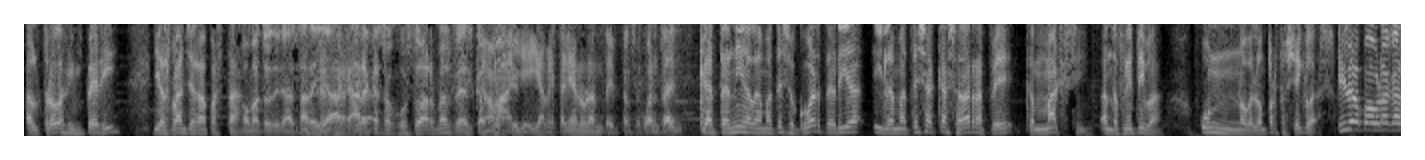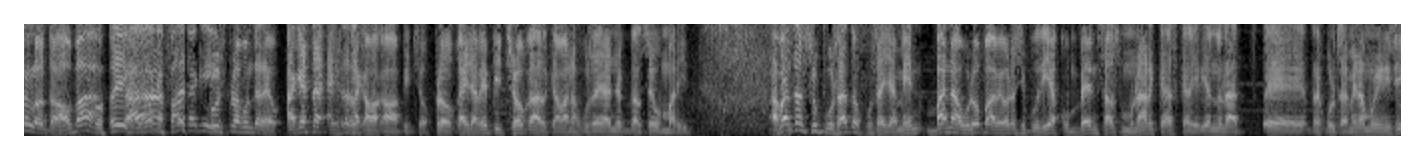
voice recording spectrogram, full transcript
el tro de l'imperi i els van llegar a pastar. Home, tu diràs, ara ja, que ara que sóc justo armes, ves que em Home, busquin. i, I a més tenia 90 i sé quants anys. que tenia la mateixa coberteria i la mateixa caixa de raper que en Maxi. En definitiva, un novel·lón per fascicles. I la pobra Carlota? Home, Ui, clar, és clar. el que falta aquí. Us preguntareu, aquesta, aquesta és la que va acabar pitjor, però gairebé pitjor que el que van afusellar en lloc del seu marit. Abans del suposat afusellament, va anar a Europa a veure si podia convèncer els monarques que li havien donat eh, recolzament en un inici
